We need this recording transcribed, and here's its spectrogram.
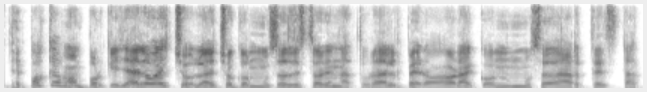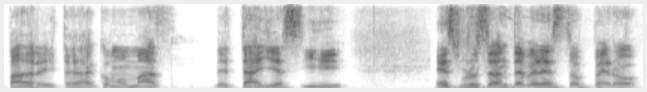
de Pokémon, porque ya lo he hecho. Lo he hecho con museos de historia natural, pero ahora con un museo de arte está padre y te da como más detalles. Y es frustrante ver esto, pero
